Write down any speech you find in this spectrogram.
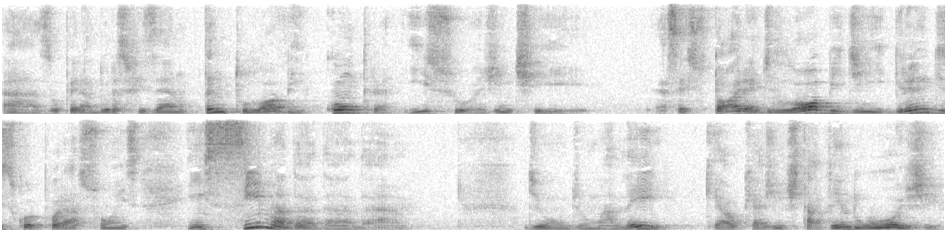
as operadoras fizeram tanto lobby contra isso, a gente essa história de lobby de grandes corporações em cima da, da, da de, um, de uma lei, que é o que a gente está vendo hoje.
